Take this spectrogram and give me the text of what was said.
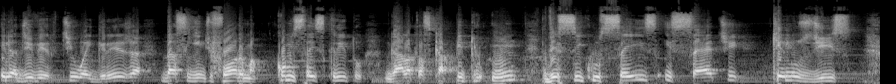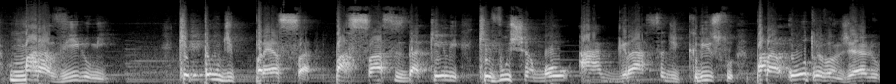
ele advertiu a igreja da seguinte forma, como está escrito, Gálatas capítulo 1, versículos 6 e 7, que nos diz: Maravilho-me que tão depressa passasses daquele que vos chamou à graça de Cristo para outro evangelho,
